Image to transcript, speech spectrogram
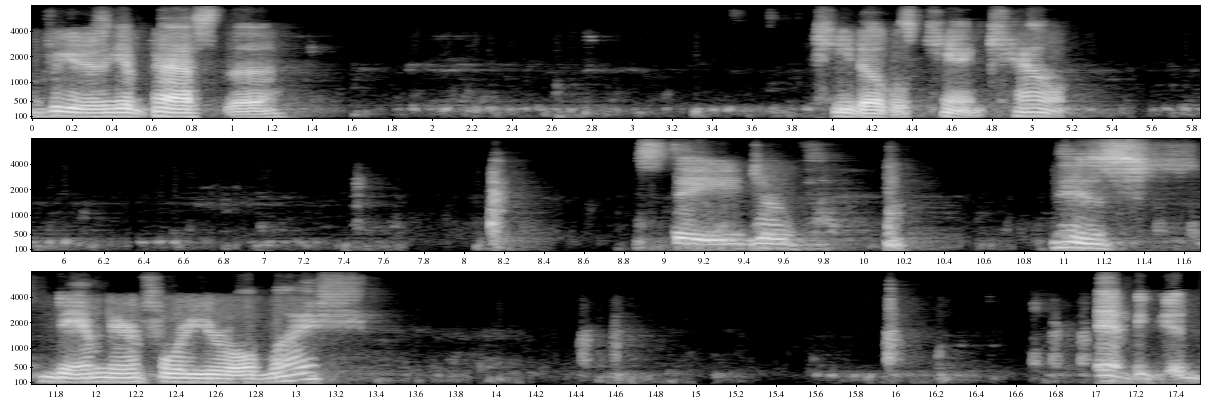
If we could just get past the P doubles can't count stage of his damn near 40 year old life. That'd be good.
